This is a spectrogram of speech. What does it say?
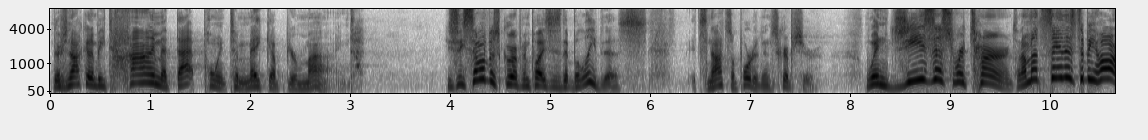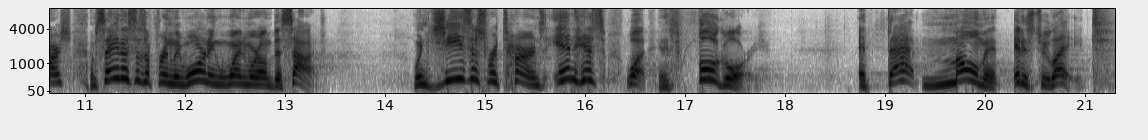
there's not going to be time at that point to make up your mind. You see, some of us grew up in places that believe this. It's not supported in Scripture. When Jesus returns, and I'm not saying this to be harsh, I'm saying this as a friendly warning when we're on this side. When Jesus returns in his what? In his full glory. At that moment, it is too late.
